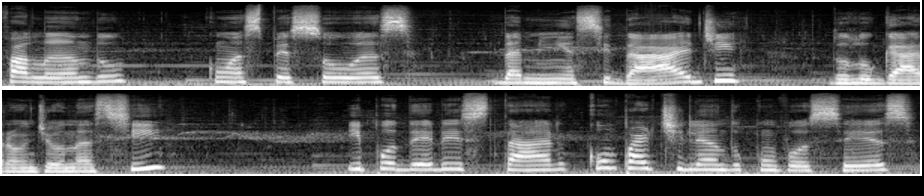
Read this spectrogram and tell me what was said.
falando com as pessoas da minha cidade, do lugar onde eu nasci e poder estar compartilhando com vocês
